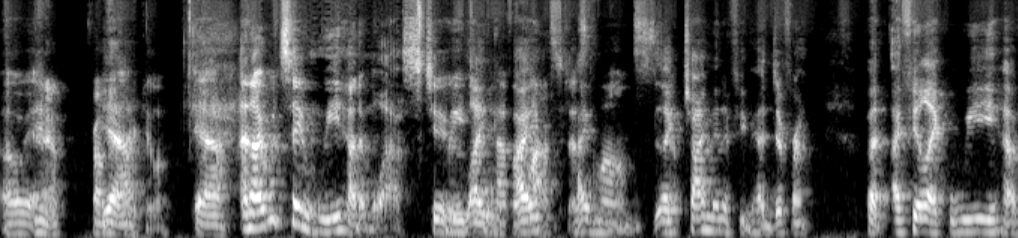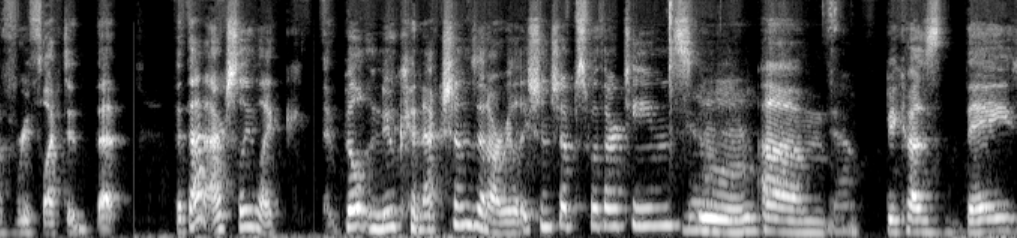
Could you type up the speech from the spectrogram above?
oh yeah. you know from Yeah. the curriculum. Yeah, and I would say we had a blast too. We did like have a I- blast as I, moms. Like Yep. chime in if you had different, but I feel like we have reflected that that that actually like built new connections in our relationships with our teens. Yeah. Mm. Um, Yeah. because they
